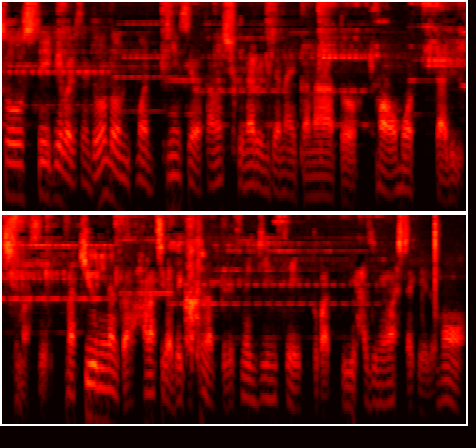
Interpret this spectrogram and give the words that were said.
そうしていけばですね、どんどん、まあ、人生は楽しくなるんじゃないかなと、まあ、思ったりします。まあ、急になんか話がでかくなってですね、人生とかって言い始めましたけれども、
